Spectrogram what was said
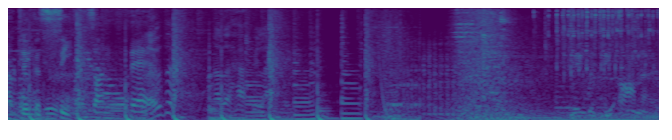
Now take a seat. It's unfair. Hello there. Another happy landing. We would be honored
